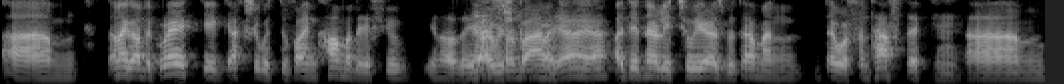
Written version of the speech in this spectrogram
Um, then I got a great gig actually with Divine Comedy. If you, you know, the Yes, Irish band. Yeah, yeah. I did nearly two years with them, and they were fantastic. Mm. Um,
